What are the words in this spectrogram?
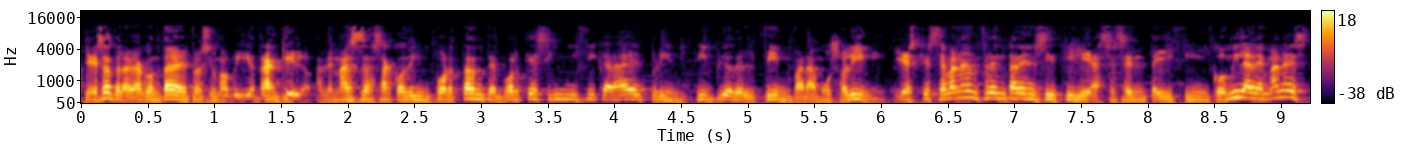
Que esa te la voy a contar en el próximo vídeo, tranquilo. Además es a saco de importante porque significará el principio del fin para Mussolini. Y es que se van a enfrentar en Sicilia 65.000 alemanes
